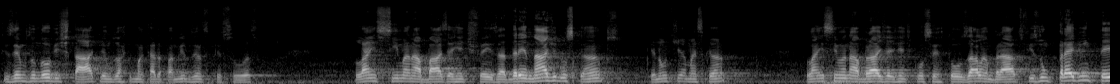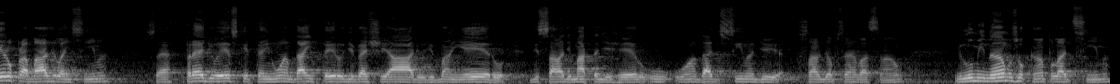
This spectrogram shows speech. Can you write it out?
Fizemos um novo estádio, tivemos arquibancada para 1.200 pessoas. Lá em cima, na base, a gente fez a drenagem dos campos, porque não tinha mais campo. Lá em cima, na base, a gente consertou os alambrados. Fiz um prédio inteiro para a base lá em cima certo? Prédio esse que tem um andar inteiro de vestiário, de banheiro, de sala de máquina de gelo, o, o andar de cima de sala de observação. Iluminamos o campo lá de cima,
